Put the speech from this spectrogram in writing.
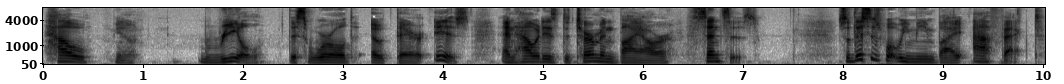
how you know real this world out there is and how it is determined by our senses. So this is what we mean by affect.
